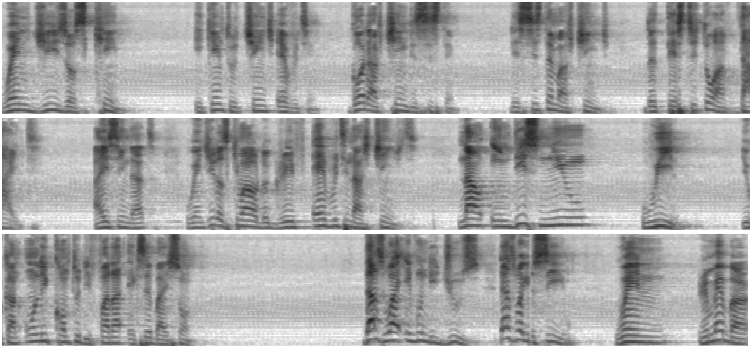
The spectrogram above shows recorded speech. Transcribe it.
when Jesus came, he came to change everything. God have changed the system. The system has changed. The testator have died. Are you seeing that? When Jesus came out of the grave, everything has changed. Now, in this new will, you can only come to the Father except by Son. That's why even the Jews, that's why you see, when, remember,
